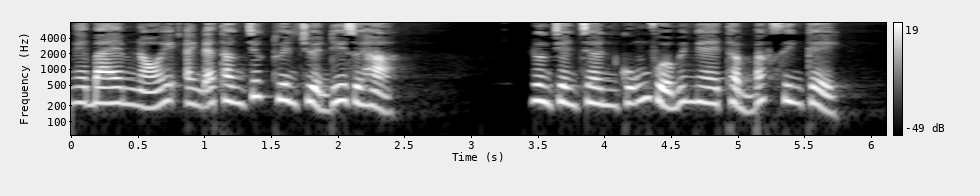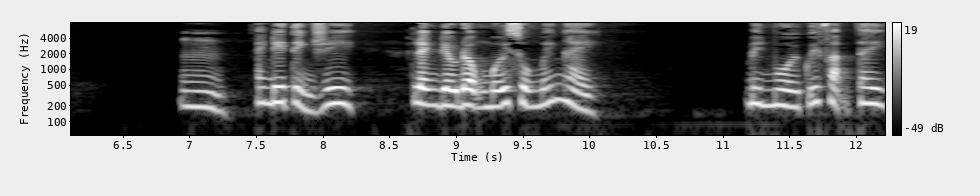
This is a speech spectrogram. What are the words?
Nghe ba em nói anh đã thăng chức thuyên chuyển đi rồi hả? Lương Trần Trần cũng vừa mới nghe thẩm Bắc Sinh kể. Ừ, anh đi tỉnh Ri, lệnh điều động mới xuống mấy ngày. Bên môi quý Phạm Tây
